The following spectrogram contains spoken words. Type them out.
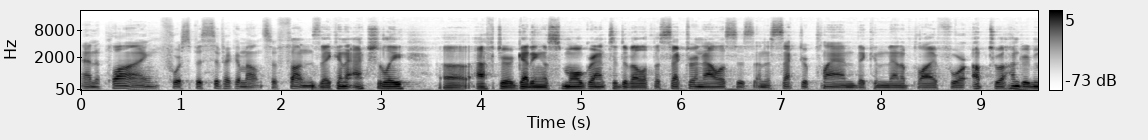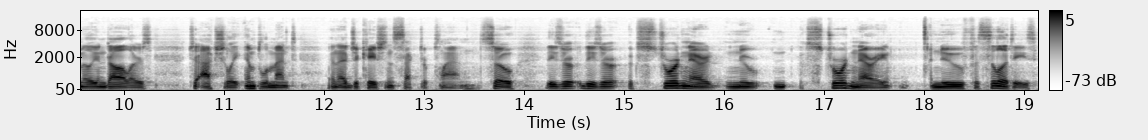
and applying for specific amounts of funds. They can actually, uh, after getting a small grant to develop a sector analysis and a sector plan, they can then apply for up to $100 million to actually implement an education sector plan. So these are these are extraordinary new extraordinary new facilities,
